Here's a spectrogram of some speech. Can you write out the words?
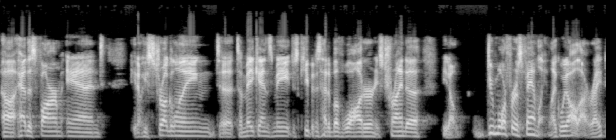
uh, had this farm, and you know, he's struggling to, to make ends meet, just keeping his head above water. And he's trying to, you know, do more for his family, like we all are, right?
